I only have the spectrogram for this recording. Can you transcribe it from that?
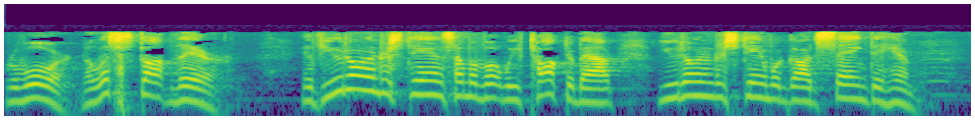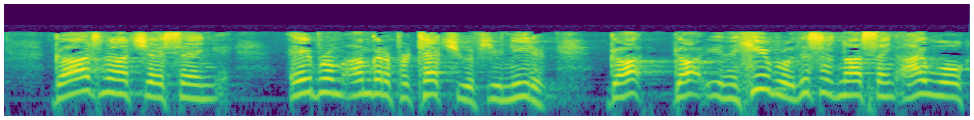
reward. Now let's stop there. If you don't understand some of what we've talked about, you don't understand what God's saying to him. God's not just saying, Abram, I'm going to protect you if you need it. God, God, in the Hebrew, this is not saying, I will,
